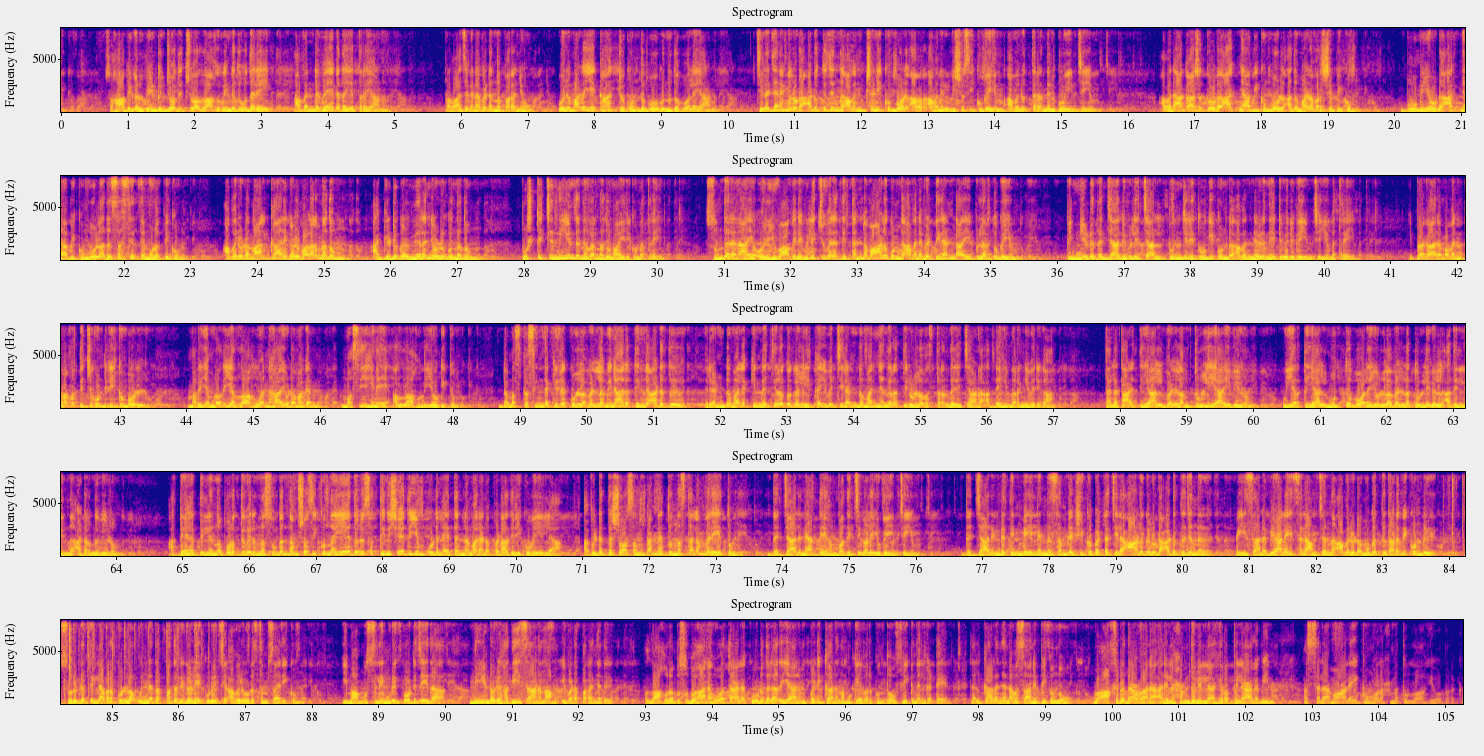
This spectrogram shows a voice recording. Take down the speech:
സ്വഹാബികൾ വീണ്ടും ചോദിച്ചു അള്ളാഹുവിന്റെ ദൂതരെ അവന്റെ വേഗത എത്രയാണ്? പ്രവാചകൻ അവിടെന്ന് പറഞ്ഞു ഒരു മഴയെ കാറ്റു കൊണ്ടുപോകുന്നത് പോലെയാണ്. ചില ജനങ്ങളുടെ അടുത്തു ചെന്ന് അവൻ ക്ഷണിക്കുമ്പോൾ അവർ അവനിൽ വിശ്വസിക്കുകയും അവൻ ഉത്തരം നൽകുകയും ചെയ്യും. അവൻ ആകാശത്തോട് ആജ്ഞാപിക്കുമ്പോൾ അത് മഴ വർഷിപ്പിക്കും. ഭൂമിയോട് ആജ്ഞാപിക്കുമ്പോൾ അത് സസ്യത്തെ മുളപ്പിക്കും. അവരുടെ നാൽക്കാലികൾ വളർന്നതും അകിടുകൾ നിറഞ്ഞൊഴുകുന്നതും പുഷ്ടിച്ച് നീണ്ടു നിവർന്നതുമായിരിക്കും അത്രേ. സുന്ദരനായ ഒരു യുവാവിനെ വിളിച്ചു വരുത്തി തന്റെ വാളുകൊണ്ട് അവനെ വെട്ടി രണ്ടായി പിളർത്തുകയും പിന്നീട് ദജ്ജാൽ വിളിച്ചാൽ പുഞ്ചിരി തൂക്കിക്കൊണ്ട് അവൻ എഴുന്നേറ്റ് വരികയും ചെയ്യുമത്രേ. ഇപ്രകാരം അവൻ പ്രവർത്തിച്ചു കൊണ്ടിരിക്കുമ്പോൾ മറിയം റളിയല്ലാഹു അൻഹായുടെ മകൻ മസീഹിനെ അള്ളാഹു നിയോഗിക്കും. ഡമസ്കസിന്റെ കിഴക്കുള്ള വെള്ളമിനാരത്തിന്റെ അടുത്ത് രണ്ട് മലക്കിന്റെ ചിറകുകളിൽ കൈവച്ച് രണ്ട് മഞ്ഞ നിറത്തിലുള്ള വസ്ത്രം ധരിച്ചാണ് അദ്ദേഹം ഇറങ്ങി വരിക. തല താഴ്ത്തിയാൽ വെള്ളം തുള്ളിയായി വീഴും. ഉയർത്തിയാൽ മുത്തുപോലെയുള്ള വെള്ളത്തുള്ളികൾ അതിൽ നിന്ന് അടർന്നു വീഴും. അദ്ദേഹത്തിൽ നിന്ന് പുറത്തു വരുന്ന സുഗന്ധം ശ്വസിക്കുന്ന ഏതൊരു സത്യനിഷേധിയും ഉടനെ തന്നെ മരണപ്പെടാതിരിക്കുകയില്ല. അവിടുത്തെ ശ്വാസം കണ്ണെത്തുന്ന സ്ഥലം വരെ എത്തും. ദജ്ജാലിനെ അദ്ദേഹം വധിച്ചു കളയുകയും ചെയ്യും. ദജ്ജാലിന്റെ തിന്മയിൽ നിന്ന് സംരക്ഷിക്കപ്പെട്ട ചില ആളുകളുടെ അടുത്തു ചെന്ന് ഈസാ നബി അലൈഹിസ്സലാം ചെന്ന് അവരുടെ മുഖത്ത് തടവിക്കൊണ്ട് സ്വർഗത്തിൽ അവർക്കുള്ള ഉന്നത പദവികളെ കുറിച്ച് അവരോട് സംസാരിക്കും. ഇമാം മുസ്ലിം റിപ്പോർട്ട് ചെയ്ത നീണ്ട ഒരു ഹദീസാണ് നാം ഇവിടെ പറഞ്ഞത്. അള്ളാഹു റബു സുബാനഹുവത്താല കൂടുതൽ അറിയാനും പഠിക്കാനും നമുക്ക് ഏവർക്കും തൗഫീക്ക് നൽകട്ടെ. തൽക്കാലം ഞാൻ അവസാനിപ്പിക്കുന്നു. അനിൽ ഹംദുലില്ലാഹി റബ്ബിൽ ആലമീൻ. അസ്സലാമു അലൈക്കും വറഹ്മത്തുള്ളാഹി വബറകാതുഹു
